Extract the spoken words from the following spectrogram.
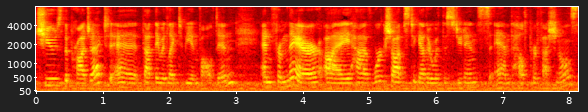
choose the project uh, that they would like to be involved in. And from there, I have workshops together with the students and the health professionals.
